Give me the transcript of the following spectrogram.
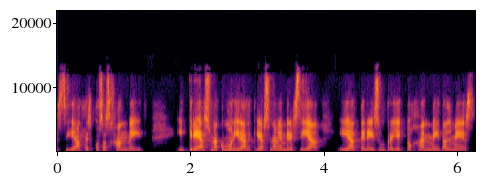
si haces cosas handmade y creas una comunidad, creas una membresía y tenéis un proyecto handmade al mes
